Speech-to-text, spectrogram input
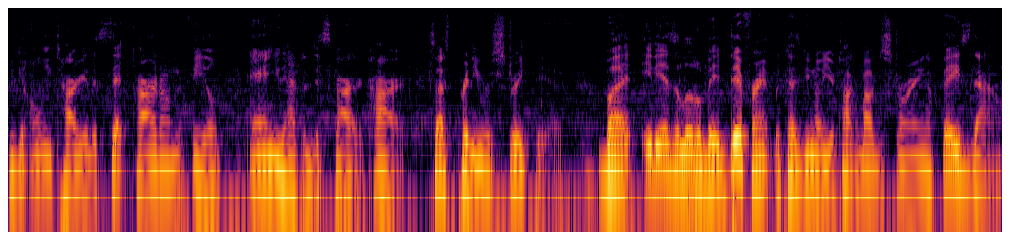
you can only target a set card on the field and you have to discard a card. So that's pretty restrictive. But it is a little bit different because you know you're talking about destroying a face down.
